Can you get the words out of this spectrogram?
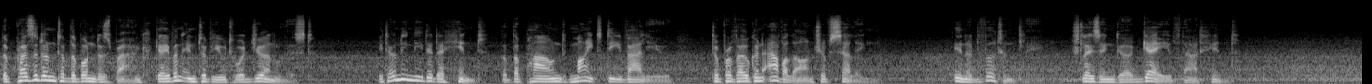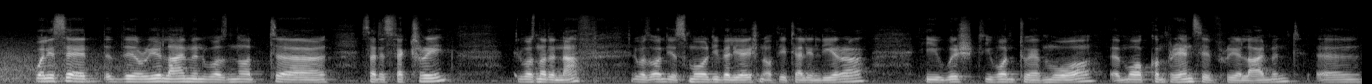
the president of the Bundesbank gave an interview to a journalist. It only needed a hint that the pound might devalue to provoke an avalanche of selling. Inadvertently, Schlesinger gave that hint. Well, he said the realignment was not uh, satisfactory. It was not enough. It was only a small devaluation of the Italian lira. He wished, he wanted to have more, a more comprehensive realignment, uh,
